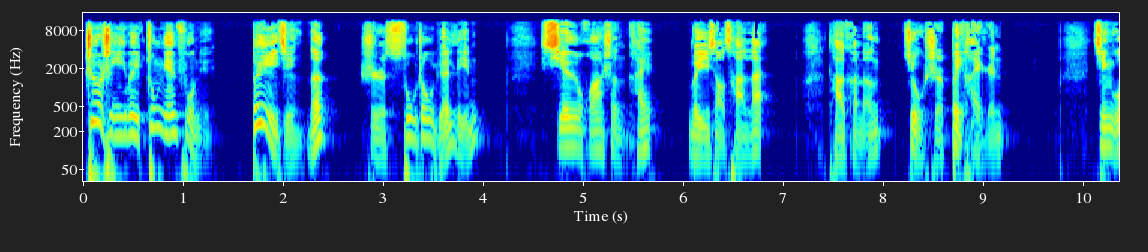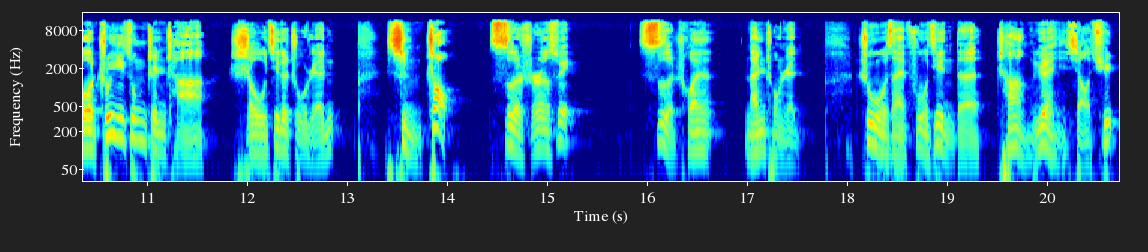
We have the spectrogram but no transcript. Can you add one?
这是一位中年妇女，背景呢是苏州园林，鲜花盛开，微笑灿烂，她可能就是被害人。经过追踪侦查，手机的主人姓赵，四十岁，四川南充人，住在附近的畅苑小区。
